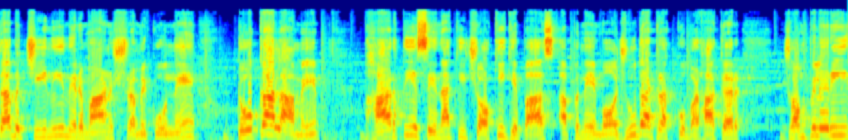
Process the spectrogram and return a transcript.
तब चीनी निर्माण श्रमिकों ने डोकाला में भारतीय सेना की चौकी के पास अपने मौजूदा ट्रक को बढ़ाकर झोंपिलेरी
